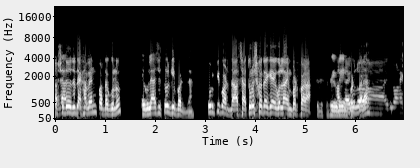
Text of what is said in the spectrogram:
দর্শকদের যদি দেখাবেন পর্দাগুলো। এগুলো আছে তুর্কি পর্দা। তুর্কি পর্দা আচ্ছা তুরস্ক থেকে এগুলা ইম্পোর্ট করা। এগুলো আচ্ছা, ইম্পোর্ট করা। এগুলো অনেক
